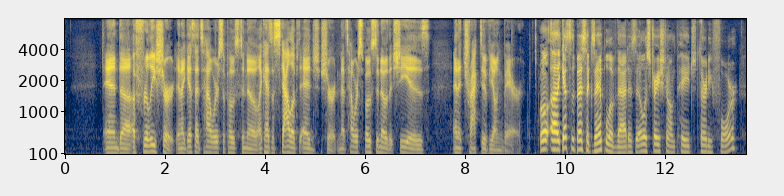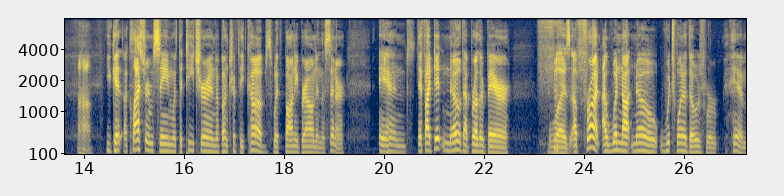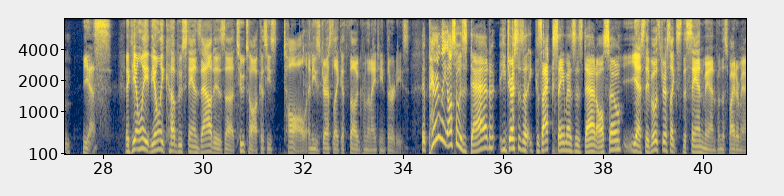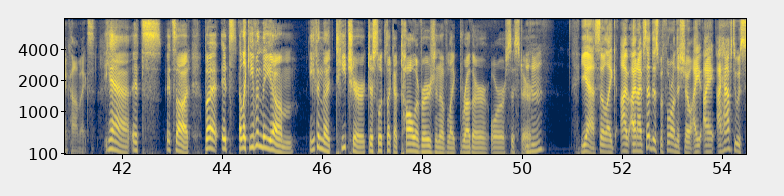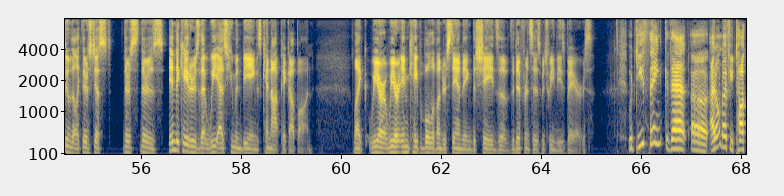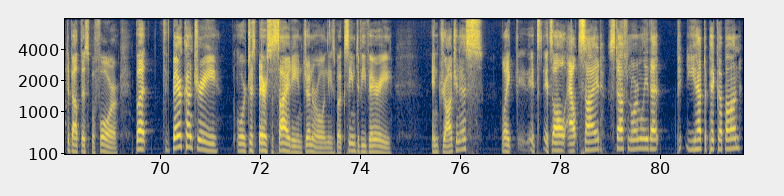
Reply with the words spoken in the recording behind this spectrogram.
and uh, a frilly shirt, and I guess that's how we're supposed to know. Like it has a scalloped edge shirt, and that's how we're supposed to know that she is an attractive young bear. well, uh, I guess the best example of that is the illustration on page thirty-four. Uh huh. You get a classroom scene with the teacher and a bunch of the cubs with Bonnie Brown in the center. And if I didn't know that Brother Bear was up front, I would not know which one of those were him. Yes. Like the only the only cub who stands out is uh, Too Tall because he's tall and he's dressed like a thug from the 1930s. Apparently, also his dad. He dresses the exact same as his dad. Also, Yes, they both dress like the Sandman from the Spider-Man comics. yeah, it's it's odd, but it's like even the um even the teacher just looks like a taller version of like brother or sister. Yeah, so like I and I've said this before on the show. I, I I have to assume that like there's just there's there's indicators that we as human beings cannot pick up on. Like we are we are incapable of understanding the shades of the differences between these bears. Well, do you think that uh, I don't know if you talked about this before, but the Bear Country or just Bear Society in general in these books seem to be very androgynous. Like it's it's all outside stuff normally that p- you have to pick up on.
